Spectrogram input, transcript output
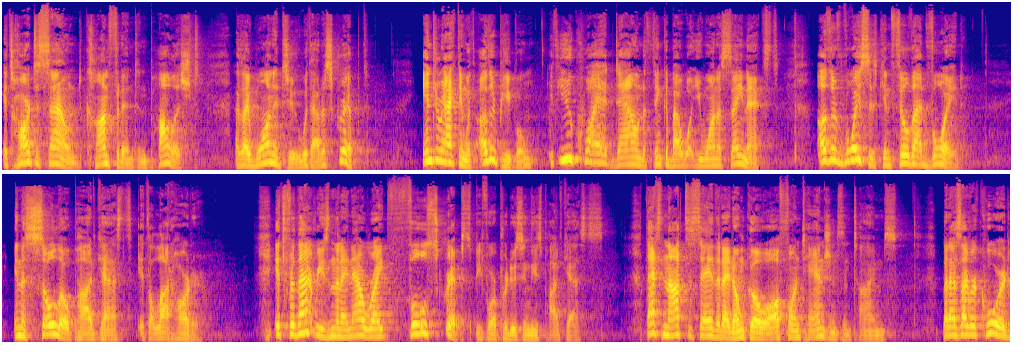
it's hard to sound confident and polished as I wanted to without a script. Interacting with other people, if you quiet down to think about what you want to say next, other voices can fill that void. In a solo podcast, it's a lot harder. It's for that reason that I now write full scripts before producing these podcasts. That's not to say that I don't go off on tangents at times, but as I record,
